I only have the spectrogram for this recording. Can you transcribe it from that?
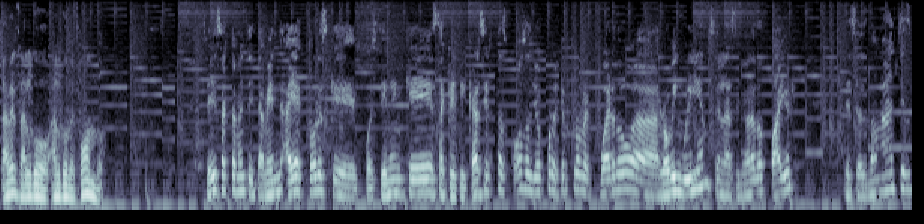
sabes, algo, algo de fondo. Sí, exactamente. Y también hay actores que pues tienen que sacrificar ciertas cosas. Yo, por ejemplo, recuerdo a Robin Williams en La Señora Dogfire. Dices, no manches,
